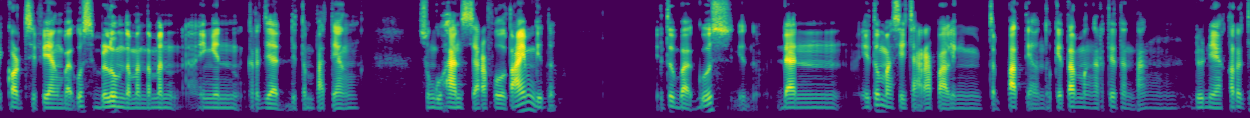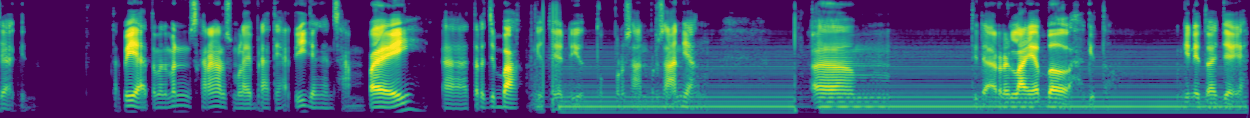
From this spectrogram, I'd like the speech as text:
record CV yang bagus sebelum teman-teman ingin kerja di tempat yang sungguhan secara full time gitu. Itu bagus gitu, dan itu masih cara paling cepat ya untuk kita mengerti tentang dunia kerja gitu. Tapi ya teman-teman sekarang harus mulai berhati-hati jangan sampai, eee, terjebak gitu ya di untuk perusahaan-perusahaan yang, mmm, tidak reliable gitu. Mungkin itu aja ya,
